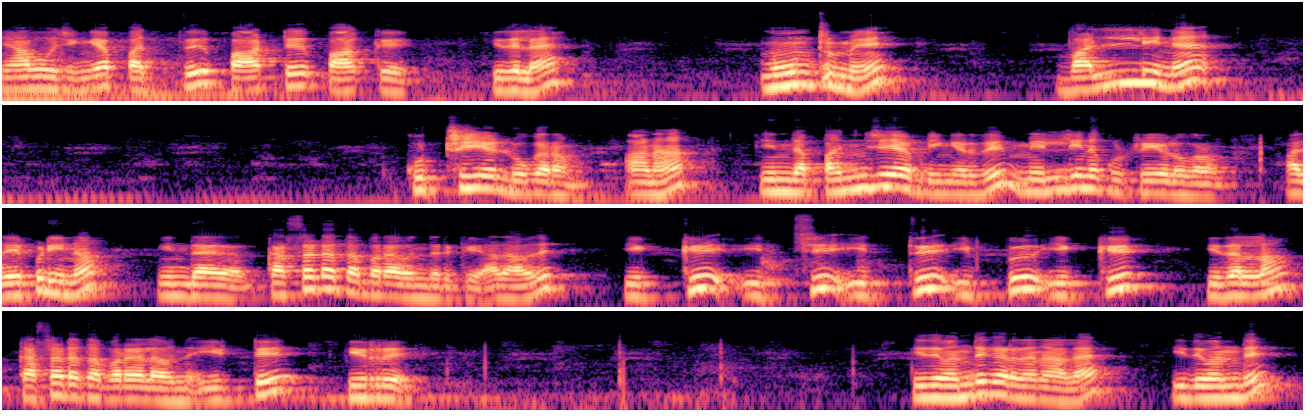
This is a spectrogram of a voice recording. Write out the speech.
ஞாபகம் வச்சுங்க பத்து பாட்டு பாக்கு. இதில் மூன்றுமே வல்லின குற்றிய லுகரம். ஆனால் இந்த பஞ்சு அப்படிங்கிறது மெல்லின குற்றிய லுகரம். அது எப்படின்னா இந்த கசட தபர வந்திருக்கு. அதாவது இக்கு இச்சு இத்து இப்பு இக்கு இதெல்லாம் கசடத்தை தபரையில் வந்து இட்டு இரு. இது வந்துக்கிறதுனால இது வந்து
